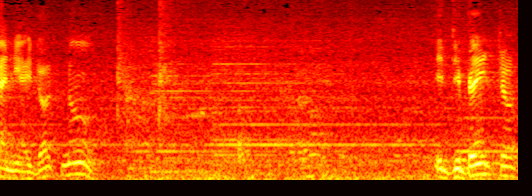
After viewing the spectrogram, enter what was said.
and I don't know. It depends of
